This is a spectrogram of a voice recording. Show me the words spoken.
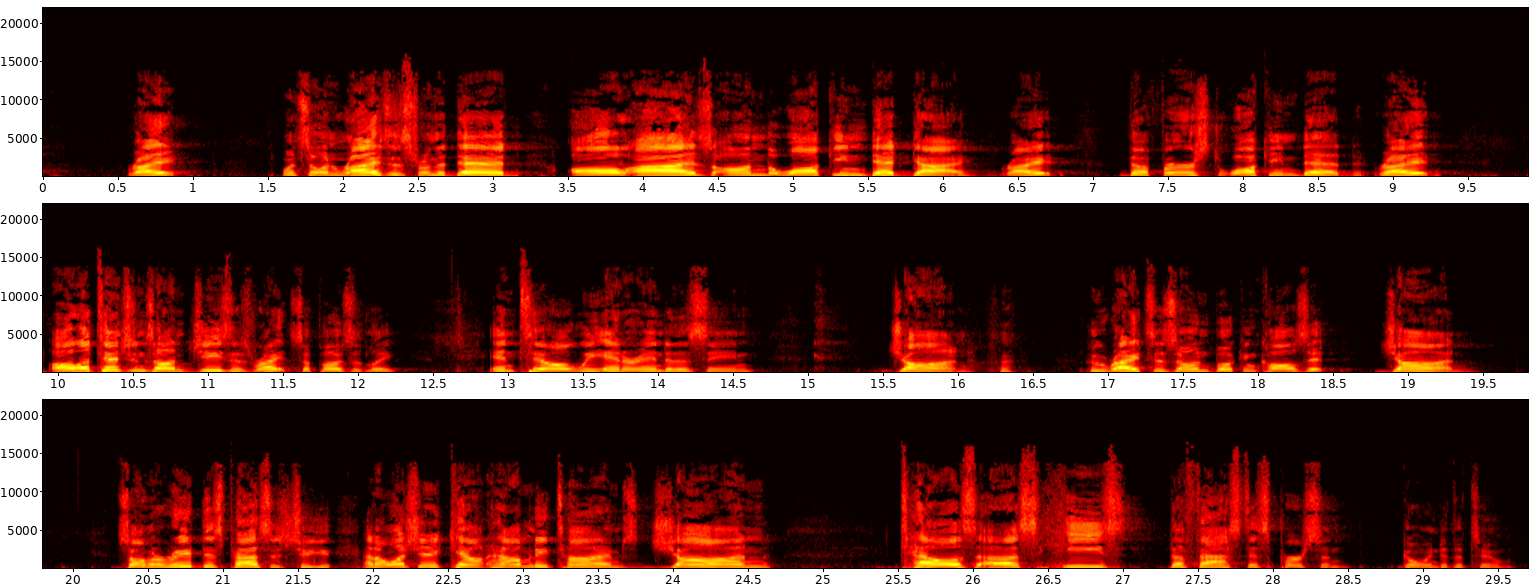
right? When someone rises from the dead, all eyes on the walking dead guy, right? The first walking dead, right? All attention's on Jesus, right? Supposedly. Until we enter into the scene. John, who writes his own book and calls it John. So I'm going to read this passage to you, and I want you to count how many times John tells us he's the fastest person going to the tomb.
